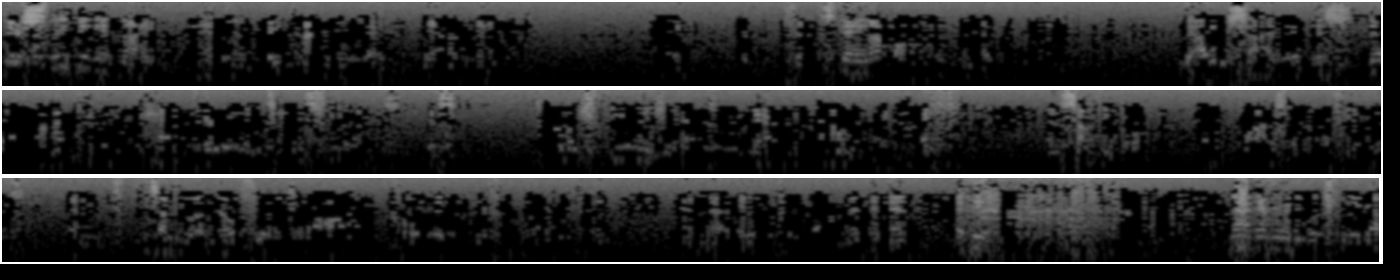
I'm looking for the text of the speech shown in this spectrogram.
they're sleeping at night and a great time in the day. They are staying up all night. The other side of it is they're not have very intense feelings. It's how much feelings you have have down like And some people have lots of feelings. And some people have no feelings at all. And, uh, they, and then, but they, not everybody works the. I mean,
